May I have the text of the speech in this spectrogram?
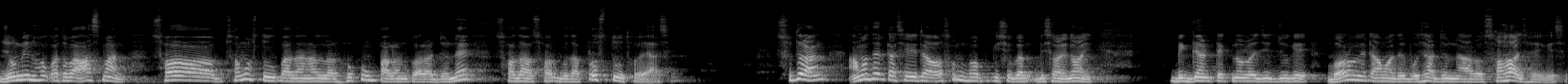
জমিন হোক অথবা আসমান, সব, সমস্ত উপাদান আল্লাহর হুকুম পালন করার জন্যে সদা সর্বদা প্রস্তুত হয়ে আছে। সুতরাং আমাদের কাছে এটা অসম্ভব কিছু বিষয় নয়। বিজ্ঞান, টেকনোলজির যুগে বরং এটা আমাদের বোঝার জন্য আরও সহজ হয়ে গেছে।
